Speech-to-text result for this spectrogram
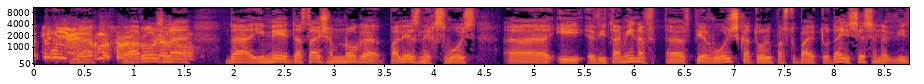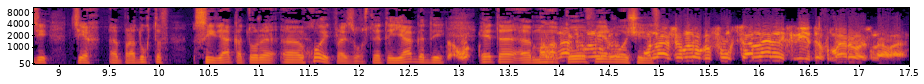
это неверно, да, мороженое, скажу. Да, имеет достаточно много полезных свойств э, и витаминов, э, в первую очередь, которые поступают туда, естественно, в виде тех э, продуктов сырья, которые э, входят в производство. Это ягоды, да, это э, молоко в первую много, очередь. У нас же много функциональных видов мороженого.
